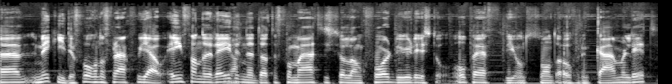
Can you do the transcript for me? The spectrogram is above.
Uh, Mickey, de volgende vraag voor jou. Een van de redenen ja. dat de formatie zo lang voortduurde... is de ophef die ontstond over een Kamerlid.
